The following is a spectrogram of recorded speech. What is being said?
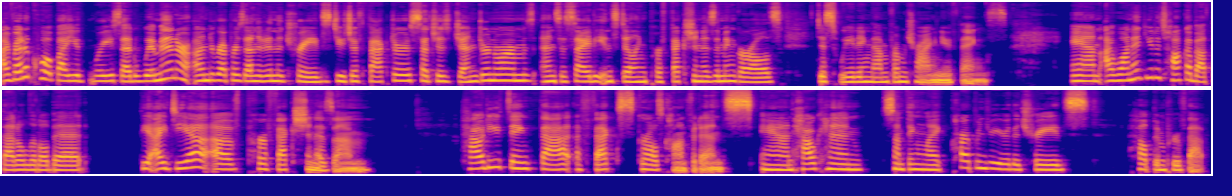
I read a quote by you where you said women are underrepresented in the trades due to factors such as gender norms and society instilling perfectionism in girls, dissuading them from trying new things. And I wanted you to talk about that a little bit. The idea of perfectionism. How do you think that affects girls' confidence? And how can something like carpentry or the trades help improve that?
